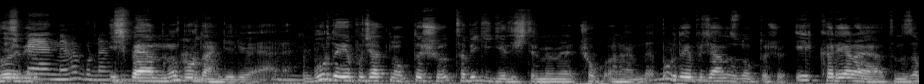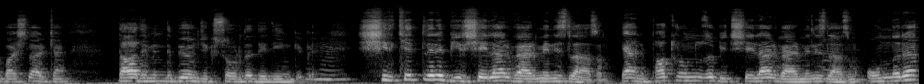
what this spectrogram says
böyle İş bir beğenmeme buradan iş geliyor. beğenmeme buradan Anladım. geliyor yani. Burada yapacak nokta şu. Tabii ki geliştirmeme çok önemli. Burada yapacağınız nokta şu. İlk kariyer hayatınıza başlarken daha demin de bir önceki soruda dediğim gibi Hı hı. şirketlere bir şeyler vermeniz lazım. Yani patronunuza bir şeyler vermeniz lazım. Onlara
